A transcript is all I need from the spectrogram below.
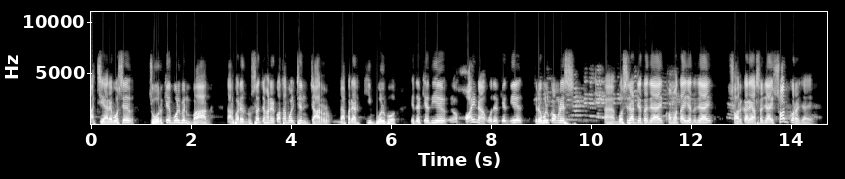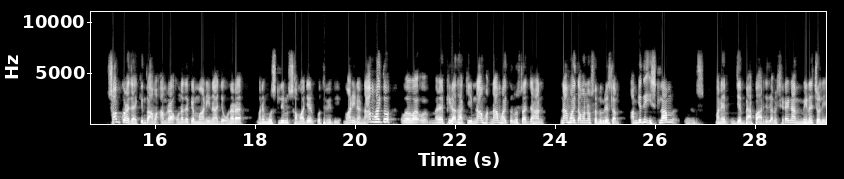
আর চেয়ারে বসে চোরকে বলবেন বাঘ, তারপরে নুসরাত জাহানের কথা বলছেন, যার ব্যাপারে আর কি বলব, এদেরকে দিয়ে হয় না। ওদেরকে দিয়ে তৃণমূল কংগ্রেস বসিরহাট যেতে যায়, ক্ষমতায় যেতে যায়, সরকারে আসা যায়, সব করা যায়। সব করা যায়, কিন্তু আমরা ওনাদেরকে মানি না যে ওনারা মানে মুসলিম সমাজের প্রতিনিধি। মানি না। নাম হয়তো মানে ফিরাদ হাকিম, নাম নাম হয়তো নুসরাত জাহান নাম হয়তো আমার নাম শফিকুল ইসলাম। আমি যদি ইসলাম মানে যে ব্যাপার, যদি আমি সেটাই না মেনে চলি,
